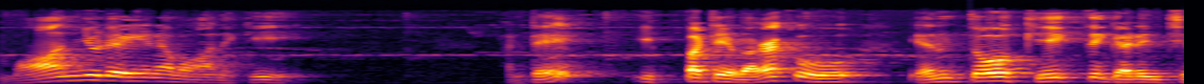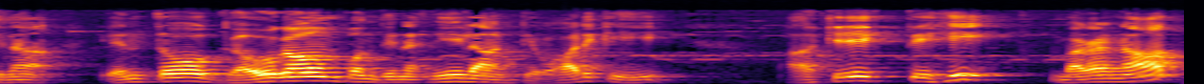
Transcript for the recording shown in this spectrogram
మాన్యుడైన వానికి అంటే ఇప్పటి వరకు ఎంతో కీర్తి గడించిన ఎంతో గౌరవం పొందిన నీలాంటి వాడికి అకీర్తి మరణాత్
